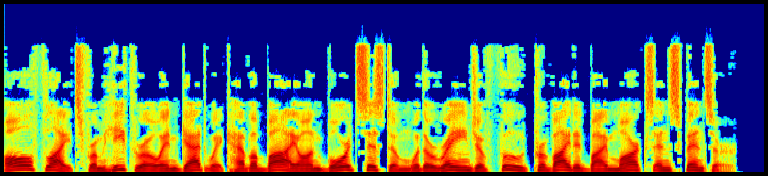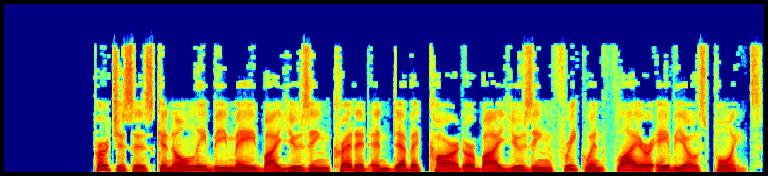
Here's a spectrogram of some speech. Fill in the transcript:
All flights from Heathrow and Gatwick have a buy-on-board system with a range of food provided by Marks & Spencer. Purchases can only be made by using credit and debit card or by using frequent flyer Avios points.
